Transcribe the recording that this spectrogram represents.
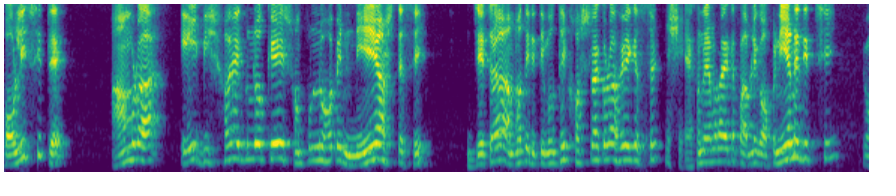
পলিসিতে আমরা এই বিষয়গুলোকে সম্পূর্ণভাবে নিয়ে আসতেছি যেটা আমাদের ইতিমধ্যেই খসড়া করা হয়ে গেছে। এখন আমরা এটা পাবলিক অপিনিয়নে দিচ্ছি এবং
